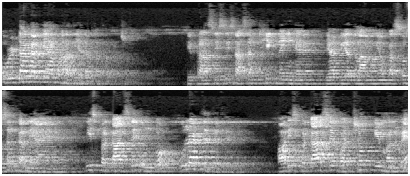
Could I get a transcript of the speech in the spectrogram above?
उल्टा करके यहाँ पढ़ा दिया जाता था बच्चों, कि फ्रांसीसी शासन ठीक नहीं है, यह वियतनामियों का शोषण करने आए हैं। इस प्रकार से उनको उलट देते थे। और इस प्रकार से बच्चों के मन में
